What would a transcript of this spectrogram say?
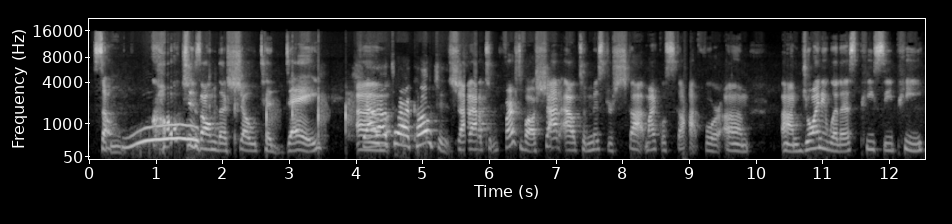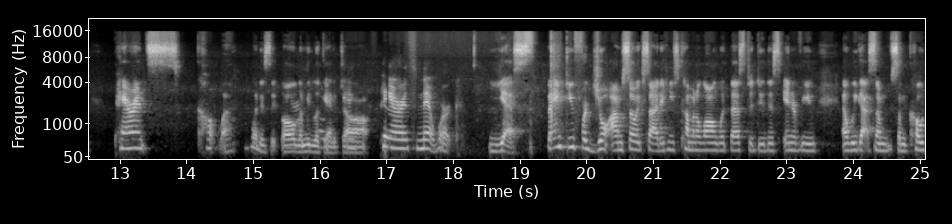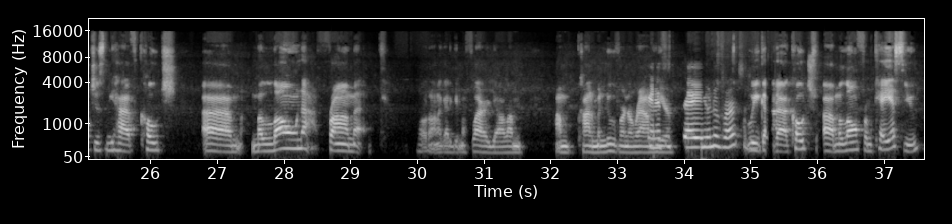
some coaches on the show today. Shout Um, out to our coaches. shout out to first of all, shout out to Mr. Scott, Michael Scott, for um, um, joining with us. PCP Parents, Co- what is it? Oh, let me look at it, y'all. Parents Network. Yes. Thank you for joining. I'm so excited. He's coming along with us to do this interview. And we got some some coaches. We have Coach um, Malone from hold on, I gotta get my flyer, y'all. I'm I'm kind of maneuvering around here. Kansas State University. We got uh, Coach uh, Malone from KSU.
